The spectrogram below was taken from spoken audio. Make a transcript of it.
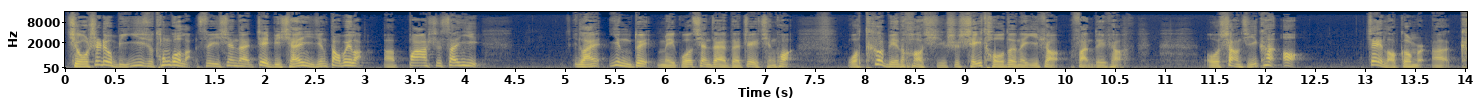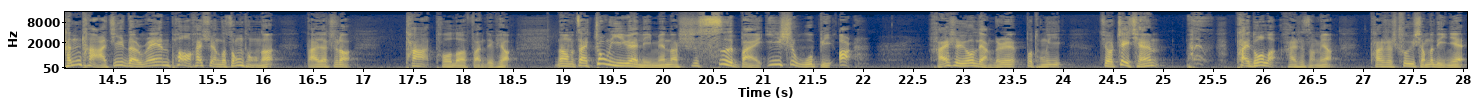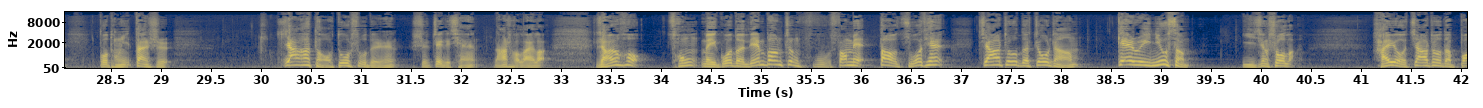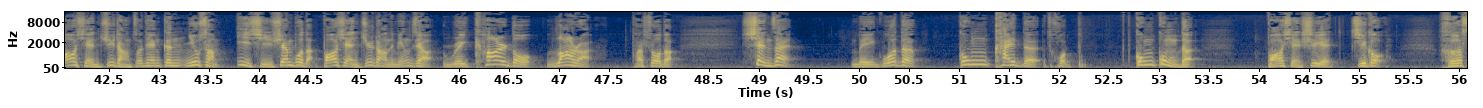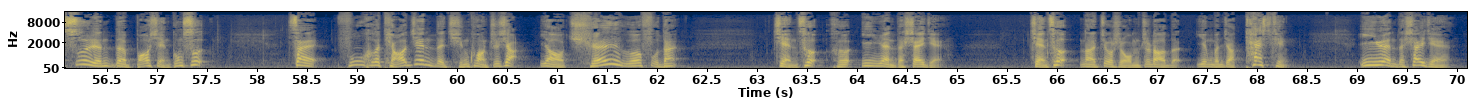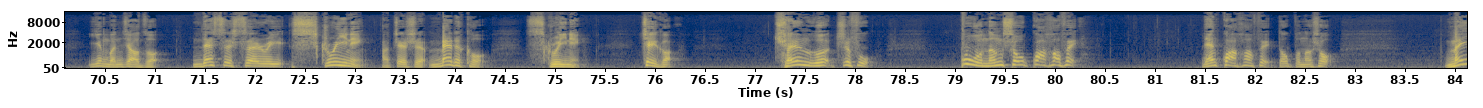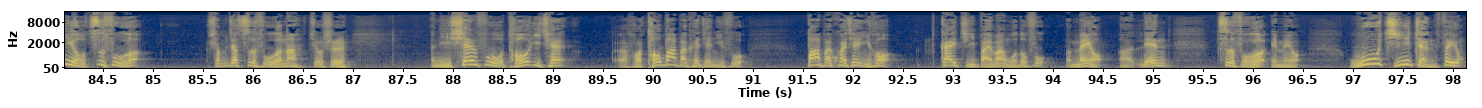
九十六比一就通过了，所以现在这笔钱已经到位了啊，八十三亿来应对美国现在的这个情况。我特别的好奇是谁投的那一票反对票？我上去一看，哦，这老哥们儿啊，肯塔基的 Rand Paul 还选过总统呢。大家知道他投了反对票。那么在众议院里面呢，是四百一十五比二，还是有两个人不同意，就这钱 太多了还是怎么样？他是出于什么理念不同意？但是。压倒多数的人是这个钱拿出来了，然后从美国的联邦政府方面到昨天，加州的州长 Gary Newsom 已经说了，还有加州的保险局长昨天跟 Newsom 一起宣布的，保险局长的名字叫 Ricardo Lara，他说的，现在美国的公开的或公共的保险事业机构和私人的保险公司，在符合条件的情况之下，要全额负担检测和医院的筛检。检测那就是我们知道的英文叫 testing，医院的筛检英文叫做 necessary screening 啊，这是 medical screening。这个全额支付，不能收挂号费，连挂号费都不能收，没有自付额。什么叫自付额呢？就是。你先付头一千，呃，或头八百块钱你付，八百块钱以后该几百万我都付，呃没有啊，连自付额也没有，无急诊费用，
